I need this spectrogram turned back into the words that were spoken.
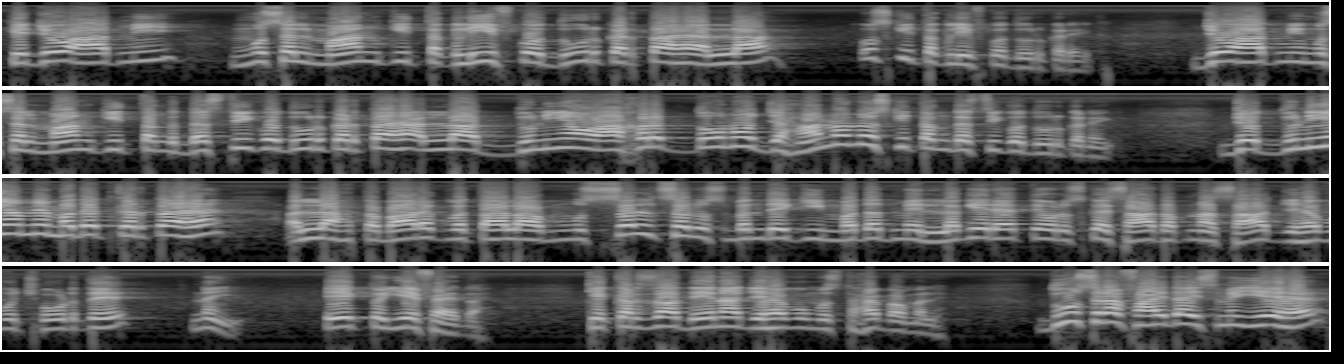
کہ جو آدمی مسلمان کی تکلیف کو دور کرتا ہے اللہ، اس کی تکلیف کو دور کرے گا۔ جو آدمی مسلمان کی تنگ دستی کو دور کرتا ہے اللہ، دنیا و آخرت دونوں جہانوں میں اس کی تنگ دستی کو دور کرے گا۔ جو دنیا میں مدد کرتا ہے اللہ تبارک و تعالیٰ مسلسل اس بندے کی مدد میں لگے رہتے اور اس کے ساتھ اپنا ساتھ جو ہے وہ چھوڑتے نہیں۔ ایک تو یہ فائدہ ہے کہ قرضہ دینا جو ہے وہ مستحب عمل ہے۔ دوسرا فائدہ اس میں یہ ہے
